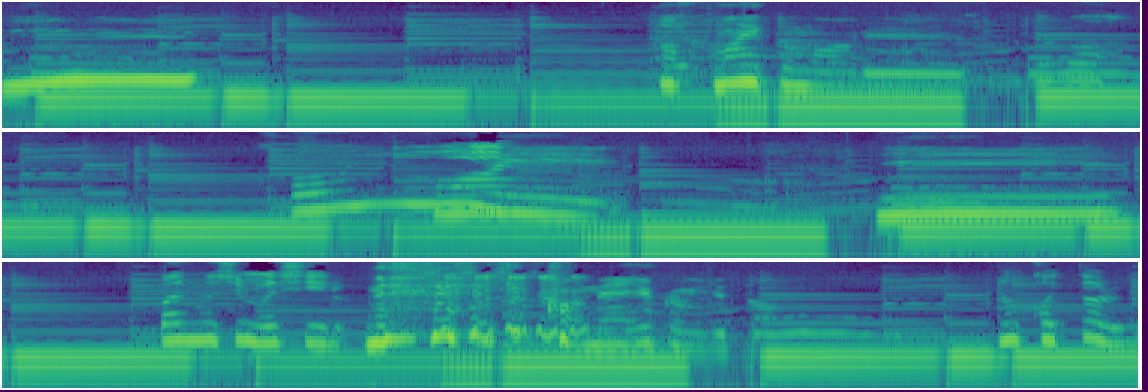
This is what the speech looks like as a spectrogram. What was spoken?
うーん。あ、マイクもある。これは、かわいい。ぱい虫虫いる。ね、結構ね、よく見ると。なんか書いてある？ね。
